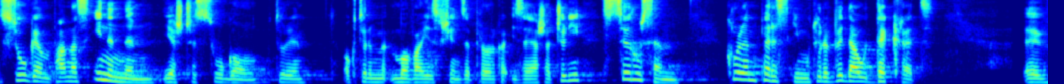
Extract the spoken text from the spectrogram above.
sługę Pana z innym jeszcze sługą, który, o którym mowa jest w księdze proroka Izajasza, czyli z Cyrusem, królem perskim, który wydał dekret y,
